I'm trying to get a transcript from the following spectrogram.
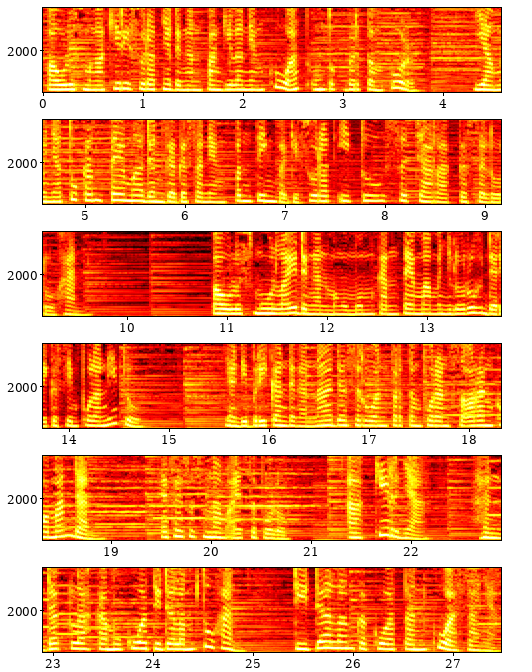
Paulus mengakhiri suratnya dengan panggilan yang kuat untuk bertempur, yang menyatukan tema dan gagasan yang penting bagi surat itu secara keseluruhan. Paulus mulai dengan mengumumkan tema menyeluruh dari kesimpulan itu, yang diberikan dengan nada seruan pertempuran seorang komandan. Efesus 6 ayat 10. Akhirnya, hendaklah kamu kuat di dalam Tuhan, di dalam kekuatan kuasanya.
